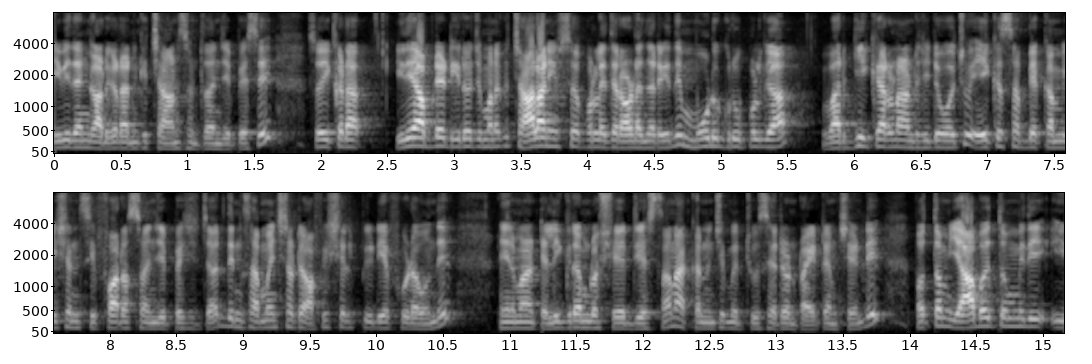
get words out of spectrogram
ఏ విధంగా అడగడానికి ఛాన్స్ ఉంటుందని చెప్పేసి. సో ఇక్కడ ఇదే అప్డేట్. ఈరోజు మనకు చాలా న్యూస్ పేపర్లు అయితే రావడం జరిగింది. మూడు గ్రూపులుగా వర్గీకరణ అంటే చూడవచ్చు ఏకసభ్య కమిషన్ సిఫారసు అని చెప్పేసి ఇచ్చారు. దీనికి సంబంధించిన అఫీషియల్ పీడిఎఫ్ కూడా ఉంది. నేను మన టెలిగ్రామ్లో షేర్ చేస్తాను. అక్కడ నుంచి మీరు చూసేటువంటి ఐటమ్స్ చేయండి. మొత్తం యాభై తొమ్మిది ఈ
